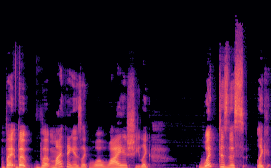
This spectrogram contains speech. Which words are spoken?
but but but my thing is like, well, why is she like? What does this like?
